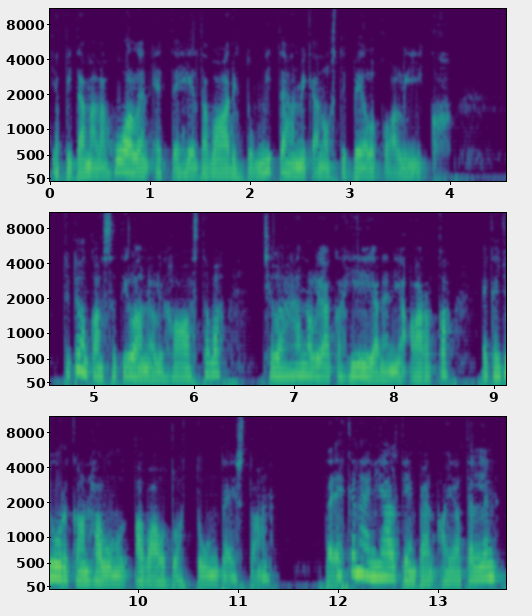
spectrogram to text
ja pitämällä huolen, ettei heiltä vaadittu mitään, mikä nosti pelkoa liikaa. Tytön kanssa tilanne oli haastava, sillä hän oli aika hiljainen ja arka, eikä juurikaan halunnut avautua tunteistaan. Tai ehkä näin jälkeenpäin ajatellen,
